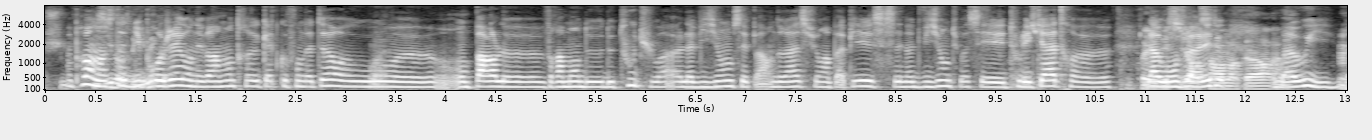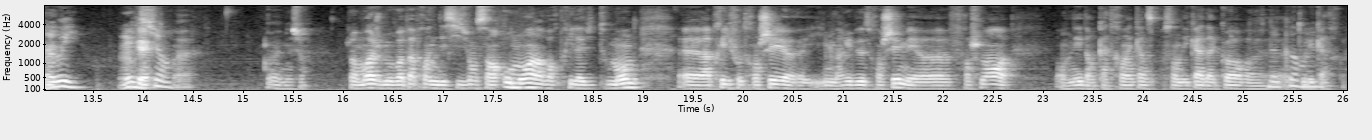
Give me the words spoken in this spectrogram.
je suis Après, on est au visible, stade du projet où on est vraiment très- quatre cofondateurs où Ouais. euh, on parle vraiment de, de tout, tu vois. La vision, c'est pas Andreas sur un papier, c'est notre vision, tu vois. C'est tous les quatre. euh, là où on veut aller, encore. Bah oui, bah Mhm. oui, bien sûr. Ouais, bien sûr. Genre moi, je me vois pas prendre une décision sans au moins avoir pris l'avis de tout le monde. Euh, après, il faut trancher, euh, il m'arrive de trancher, mais euh, franchement, on est dans 95% des cas d'accord euh, tous les quatre. quoi.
